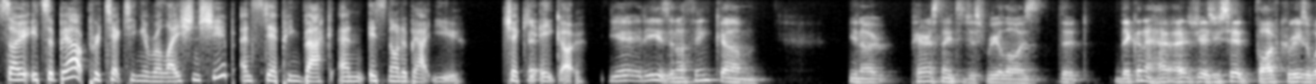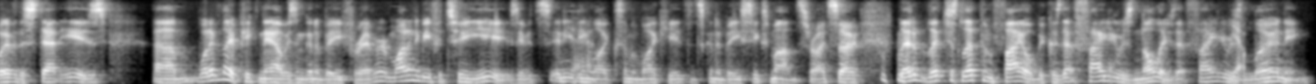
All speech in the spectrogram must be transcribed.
So it's about protecting a relationship and stepping back, and it's not about you. Check your ego. Yeah, it is. And I think, um, you know, parents need to just realize that they're going to have, as you said, five careers or whatever the stat is um, whatever they pick now isn't going to be forever. It might only be for two years. If it's anything yeah. like some of my kids, it's going to be six months, right? So let them, let just let them fail because that failure is knowledge. That failure is learning.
